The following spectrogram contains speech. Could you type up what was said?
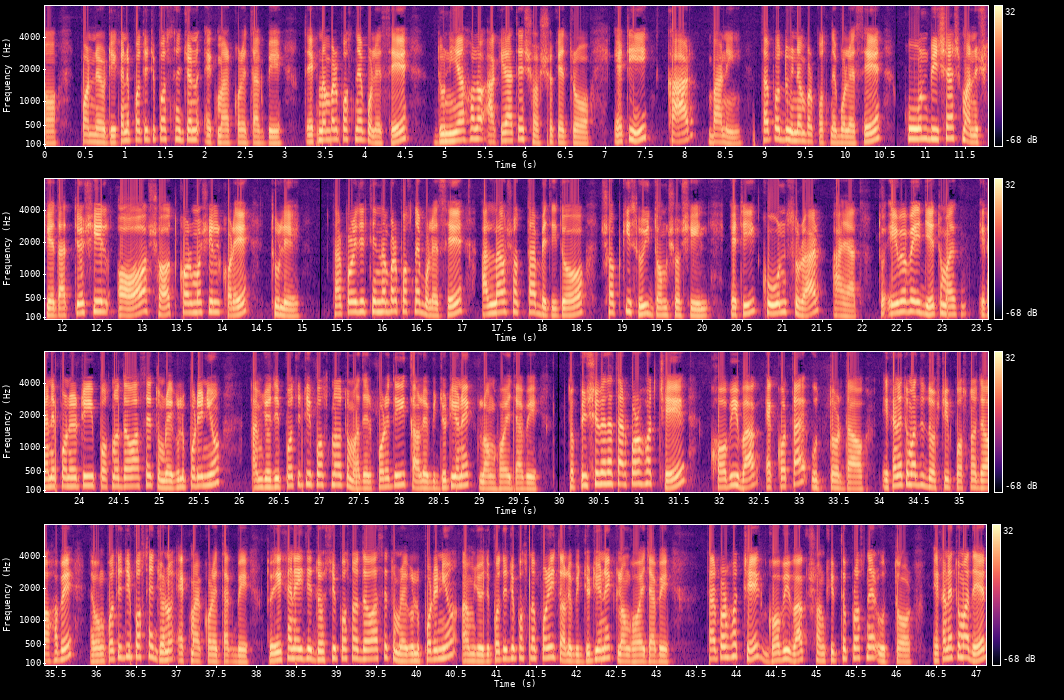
পনেরোটি, এখানে প্রতিটি প্রশ্নের জন্য এক মার্ক করে থাকবে। তো এক নম্বর প্রশ্নে বলেছে, দুনিয়া হলো আকিরাতের শস্যক্ষেত্র এটি কার বাণী? তারপর দুই নম্বর প্রশ্নে বলেছে, কোন বিশ্বাস মানুষকে দায়িত্বশীল ও সৎ কর্মশীল করে তুলে? তারপরে যে তিন নম্বর প্রশ্নে বলেছে, আল্লাহ সত্তা ব্যতীত সব কিছুই ধ্বংসশীল। এটি কোন সুরার আয়াত? তো এইভাবে যে তোমার এখানে পনেরোটি প্রশ্ন দেওয়া আছে, তোমরা এগুলো পড়ে নিও। আমি যদি প্রতিটি প্রশ্ন তোমাদের পড়ে দিই, তাহলে ভিডিওটি অনেক লং হয়ে যাবে। তো পৃষ্ঠকথা তারপর হচ্ছে, খ বিভাগ এক কথায় উত্তর দাও। এখানে তোমাদের দশটি প্রশ্ন দেওয়া হবে এবং প্রতিটি প্রশ্নের জন্য এক মার্ক করে থাকবে। তো এখানে এই যে দশটি প্রশ্ন দেওয়া আছে, তোমরা এগুলো পড়ে নিও। আমি যদি প্রতিটি প্রশ্ন পড়ি, তাহলে ভিডিওটি অনেক লং হয়ে যাবে। তারপর হচ্ছে, গ বিভাগ সংক্ষিপ্ত প্রশ্নের উত্তর। এখানে তোমাদের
